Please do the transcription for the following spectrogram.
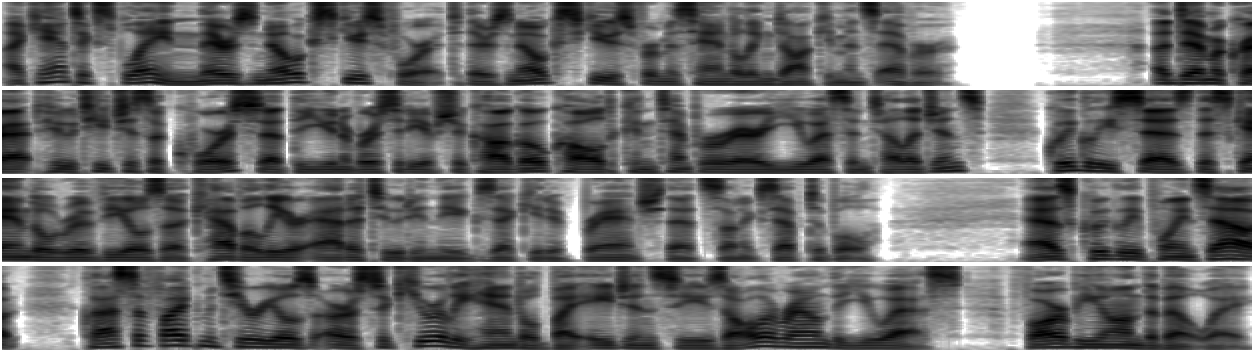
I can't explain. There's no excuse for it. There's no excuse for mishandling documents ever. A Democrat who teaches a course at the University of Chicago called Contemporary U.S. Intelligence, Quigley says the scandal reveals a cavalier attitude in the executive branch that's unacceptable. As Quigley points out, classified materials are securely handled by agencies all around the U.S., far beyond the Beltway.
